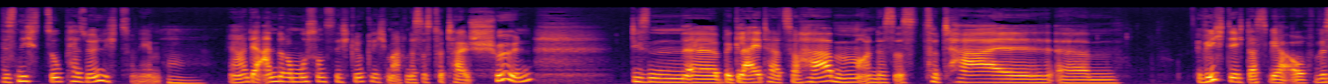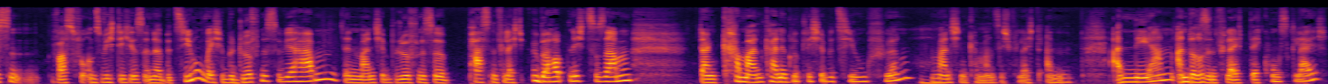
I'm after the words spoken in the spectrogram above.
das nicht so persönlich zu nehmen. Mhm. Ja, der andere muss uns nicht glücklich machen. Das ist total schön, diesen äh, Begleiter zu haben. Und das ist total ähm, wichtig, dass wir auch wissen, was für uns wichtig ist in der Beziehung, welche Bedürfnisse wir haben. Denn manche Bedürfnisse passen vielleicht überhaupt nicht zusammen dann kann man keine glückliche Beziehung führen. Mhm. Manchen kann man sich vielleicht an, annähern, andere sind vielleicht deckungsgleich.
